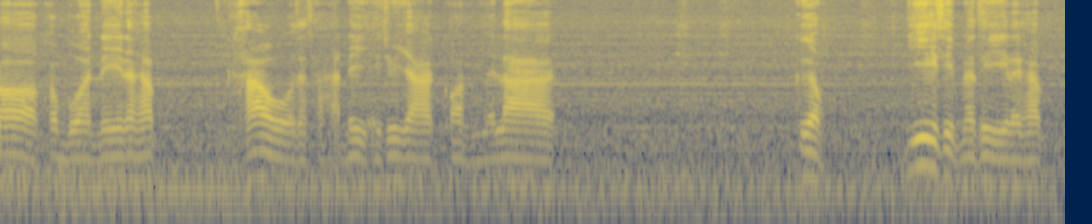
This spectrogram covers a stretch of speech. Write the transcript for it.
ก็ขบวนนี้นะครับ เข้าสถานีอยุธยาก่อนเวลาเกือบ 20 นาทีเลยครับขอบ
